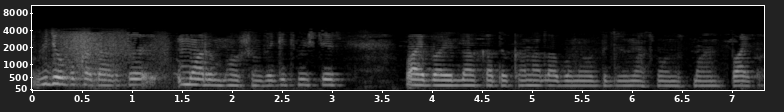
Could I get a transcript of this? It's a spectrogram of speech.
video bu kadardı. Umarım hoşunuza gitmiştir. Bay bay. Like atıp kanala abone olup bildirim açmayı unutmayın. Bay bay.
